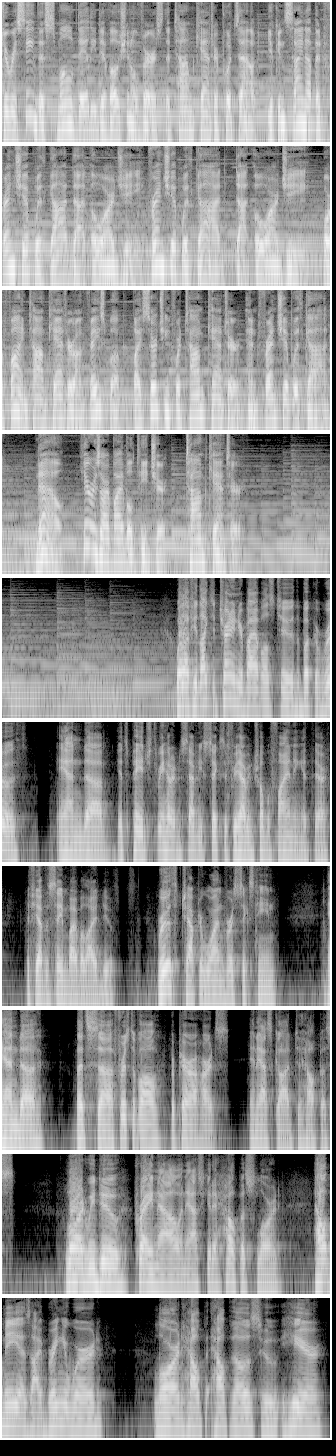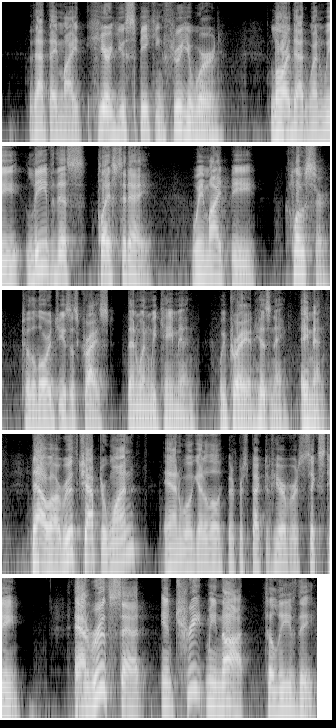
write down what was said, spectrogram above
To receive this small daily devotional verse that Tom Cantor puts out, you can sign up at friendshipwithgod.org, friendshipwithgod.org, or find Tom Cantor on Facebook by searching for Tom Cantor and Friendship with God. Now, here is our Bible teacher, Tom Cantor. Well, if you'd like to turn in your Bibles to the book of Ruth, and uh, it's page 376 if you're having trouble finding it there, if you have the same Bible I do. Ruth chapter 1, verse 16. And uh, let's uh, first of all prepare our hearts and ask God to help us. Lord, we do pray now and ask you to help us, Lord. Help me as I bring your word. Lord, help, help those who hear that they might hear you speaking through your word. Lord, that when we leave this place today, we might be closer to the Lord Jesus Christ than when we came in. We pray in his name. Amen. Now, uh, Ruth chapter 1, and we'll get a little bit of perspective here, verse 16. And Ruth said, Entreat me not to leave thee,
